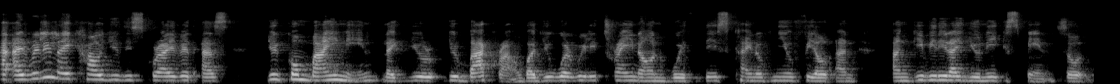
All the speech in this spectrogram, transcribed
I really like how you describe it as you're combining like your your background, but you were really trained on with this kind of new field and and giving it a unique spin. So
